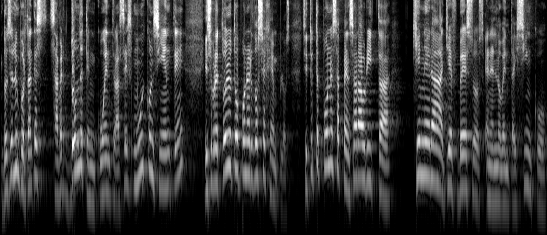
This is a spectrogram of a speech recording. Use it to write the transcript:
Entonces lo importante es saber dónde te encuentras, es muy consciente y sobre todo yo te voy a poner dos ejemplos. Si tú te pones a pensar ahorita quién era Jeff Bezos en el 95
